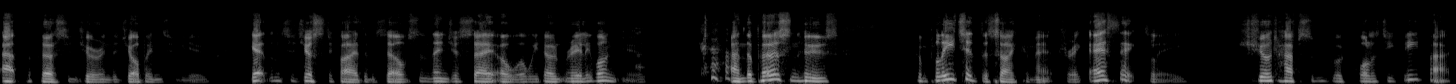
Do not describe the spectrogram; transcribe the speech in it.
at the person during the job interview, get them to justify themselves, and then just say, oh, well, we don't really want you. and the person who's completed the psychometric ethically should have some good quality feedback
